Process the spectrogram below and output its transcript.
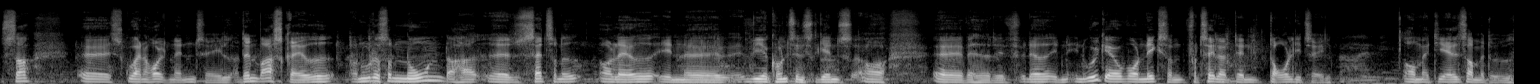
så øh, skulle han have holdt en anden tale, og den var skrevet, og nu er der så nogen, der har øh, sat sig ned og lavet en øh, via kunstig intelligens og øh, hvad hedder det, lavet en, en udgave, hvor Nixon fortæller den dårlige tale om, at de alle sammen er døde,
